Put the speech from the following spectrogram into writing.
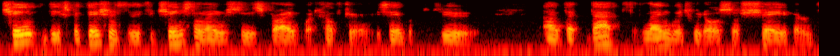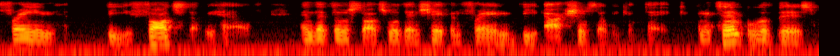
change the expectations that if you change the language to describe what healthcare is able to do, uh, that that language would also shape and frame the thoughts that we have, and that those thoughts will then shape and frame the actions that we can take. An example of this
